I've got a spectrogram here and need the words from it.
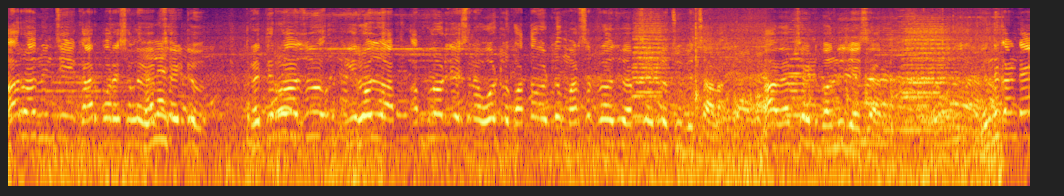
ఆ రోజు నుంచి కార్పొరేషన్ల వెబ్సైట్ ప్రతిరోజు ఈరోజు అప్- అప్లోడ్ చేసిన ఓట్లు కొత్త ఓట్లు మరుసటి రోజు వెబ్సైట్లో చూపించాలి. ఆ వెబ్సైట్ బంద్ చేశారు. ఎందుకంటే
